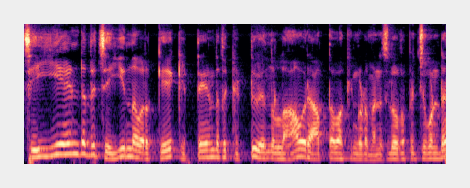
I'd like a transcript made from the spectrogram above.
ചെയ്യേണ്ടത് ചെയ്യുന്നവർക്കേ കിട്ടേണ്ടത് കിട്ടൂ എന്നുള്ള ആ ഒരു ആപ്തവാക്യം കൂടെ മനസ്സിലുറപ്പിച്ചുകൊണ്ട്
